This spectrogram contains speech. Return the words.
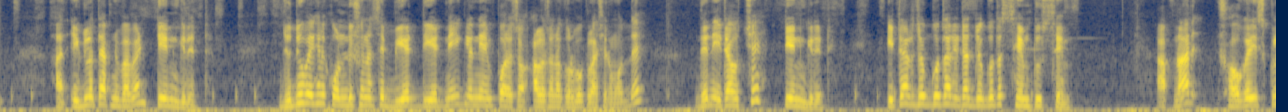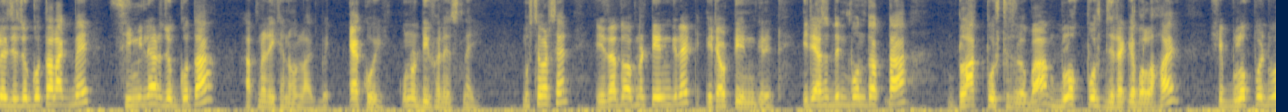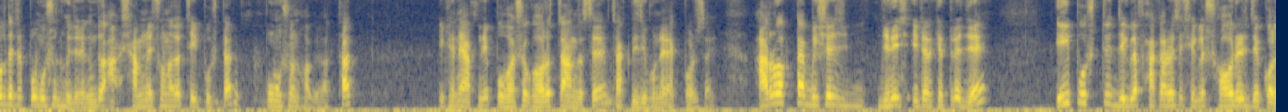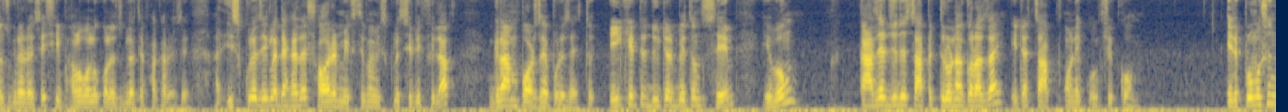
আর এগুলোতে আপনি পাবেন টেন গ্রেড যদিও এখানে কন্ডিশন আছে বিএড ডিএড নেই এগুলো নিয়ে আমি পরে আলোচনা করব ক্লাসের মধ্যে। দেন এটা হচ্ছে টেন গ্রেড এটার যোগ্যতা এটার যোগ্যতা সেম টু সেম আপনার সহকারী স্কুলে যে যোগ্যতা লাগবে সিমিলার যোগ্যতা আপনার এখানেও লাগবে। একই, কোনো ডিফারেন্স নাই। বুঝতে পারছেন? এটা তো আপনার টেন গ্রেড এটাও টেন গ্রেড এটা এতদিন পর্যন্ত একটা ব্লক পোস্ট ছিল বা ব্লক পোস্ট যেটাকে বলা হয়, সেই ব্লক পোস্ট বলতে এটা প্রমোশন হয়ে যায় কিন্তু সামনে শোনা যাচ্ছে এই পোস্টটার প্রমোশন হবে, অর্থাৎ এখানে আপনি প্রভাষক হওয়ারও চান্স আছে চাকরি জীবনের এক পর্যায়ে। আরও একটা বিশেষ জিনিস এটার ক্ষেত্রে যে এই পোস্টে যেগুলো ফাঁকা রয়েছে, সেগুলো শহরের যে কলেজগুলো রয়েছে, সেই ভালো ভালো কলেজগুলোতে ফাঁকা রয়েছে। আর স্কুলে যেগুলো দেখা যায়, শহরের ম্যাক্সিমাম স্কুলে সেটি ফিল আপ গ্রাম পর্যায়ে পড়ে যায়। তো এই ক্ষেত্রে দুইটার বেতন সেম এবং কাজের যদি চাপের তুলনা করা যায় এটা চাপ অনেক অংশে কম। এটা প্রমোশন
